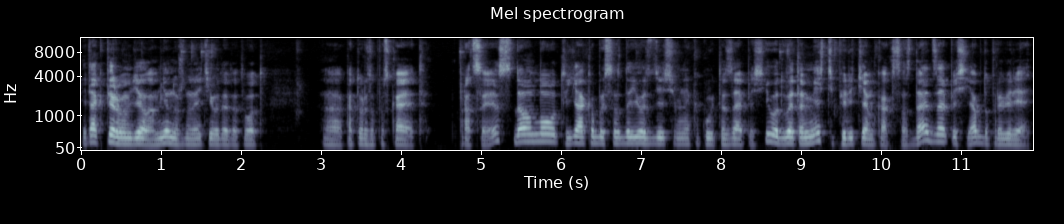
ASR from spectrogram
Итак, первым делом мне нужно найти вот этот вот, э, который запускает процесс download якобы создает здесь у меня какую-то запись. И вот в этом месте, перед тем, как создать запись, я буду проверять.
